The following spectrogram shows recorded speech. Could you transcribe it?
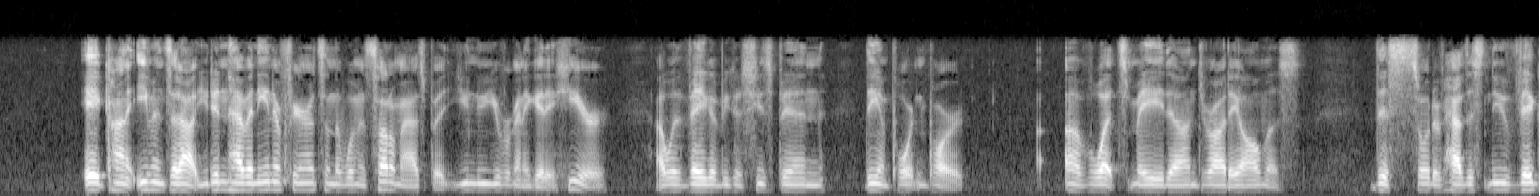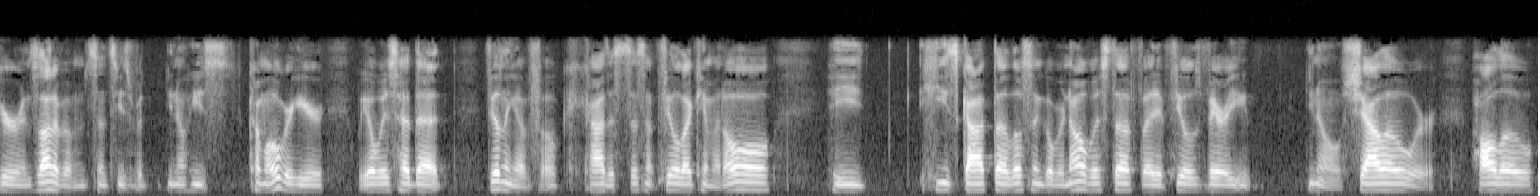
it kind of evens it out. You didn't have any interference in the women's title match, but you knew you were going to get it here uh, with Vega because she's been the important part of what's made Andrade Almas this sort of have this new vigor inside of him since he's you know he's come over here. We always had that feeling of oh god this doesn't feel like him at all. He he's got the Los Ingobernables stuff, but it feels very you know shallow or hollow,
